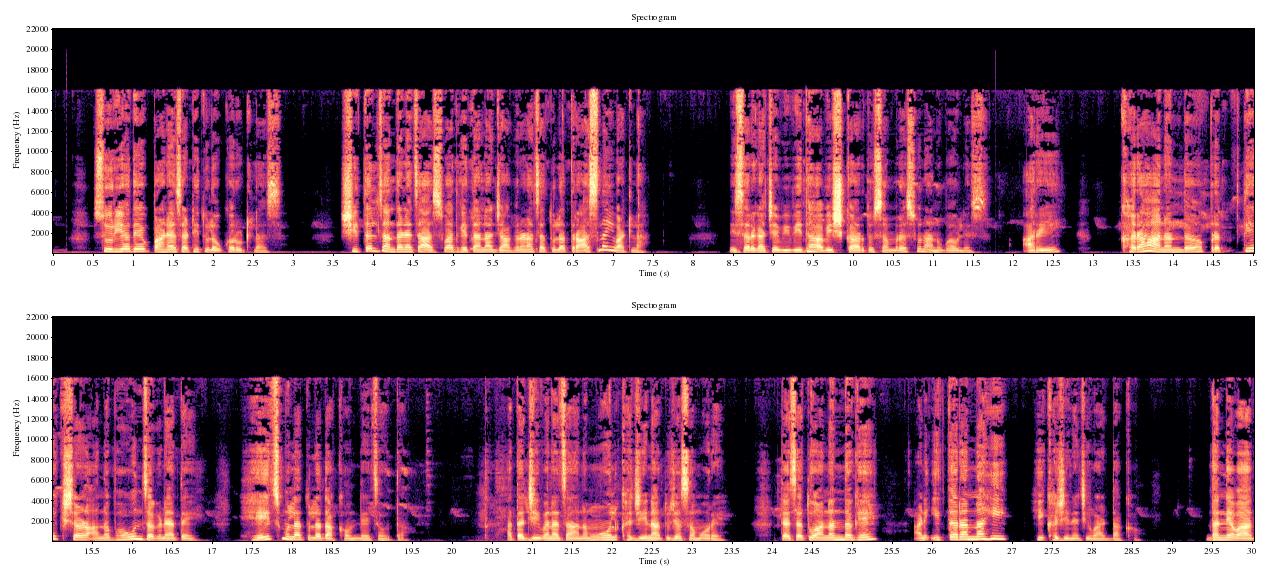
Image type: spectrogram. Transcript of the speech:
सूर्यदेव पाहण्यासाठी तू लवकर उठलास. शीतल चांदण्याचा आस्वाद घेताना जागरणाचा तुला त्रास नाही वाटला? निसर्गाचे विविध आविष्कार तू समरसून अनुभवलेस. अरे खरा आनंद प्रत्येक क्षण अनुभवून जगण्यात आहे हेच मला तुला दाखवून द्यायचं होतं. आता जीवनाचा अनमोल खजिना तुझ्या समोर आहे. त्याचा तू आनंद घे आणि इतरांनाही ही खजिन्याची वाट दाखव. धन्यवाद.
